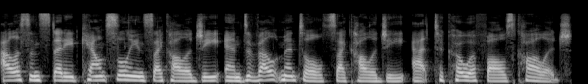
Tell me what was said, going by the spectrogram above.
Allison studied counseling psychology and developmental psychology at Toccoa Falls College.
